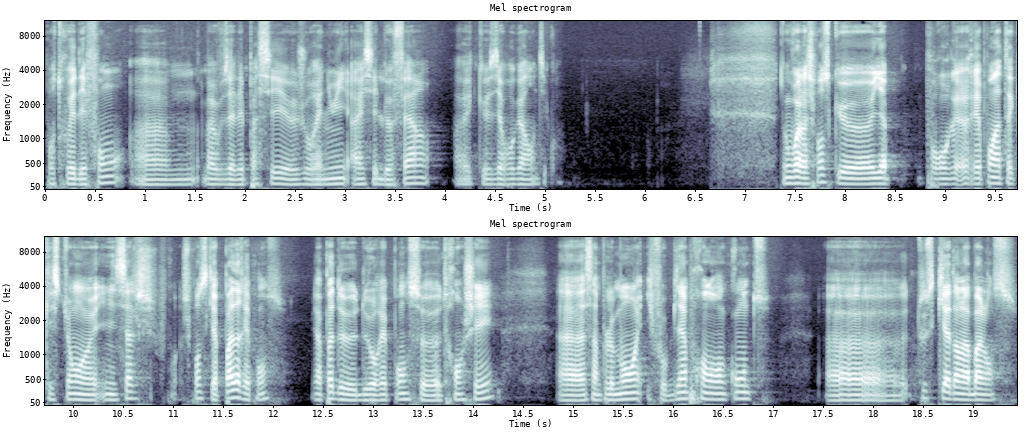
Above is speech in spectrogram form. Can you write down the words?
pour trouver des fonds, euh, bah, vous allez passer euh, jour et nuit à essayer de le faire avec zéro garantie. Quoi. Donc voilà, je pense que y a, pour répondre à ta question initiale, je, pense qu'il n'y a pas de réponse. Il n'y a pas de, réponse tranchée. simplement, il faut bien prendre en compte tout ce qu'il y a dans la balance.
